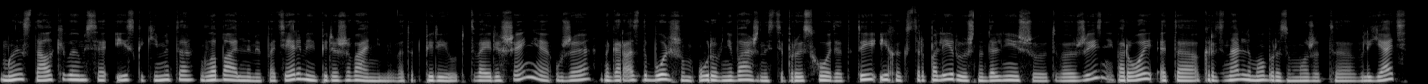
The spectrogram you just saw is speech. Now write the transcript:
мы сталкиваемся и с какими-то глобальными потерями и переживаниями в этот период. Твои решения уже на гораздо большем уровне важности происходят. Ты их экстраполируешь на дальнейшую твою жизнь. Порой это кардинальным образом может э, влиять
